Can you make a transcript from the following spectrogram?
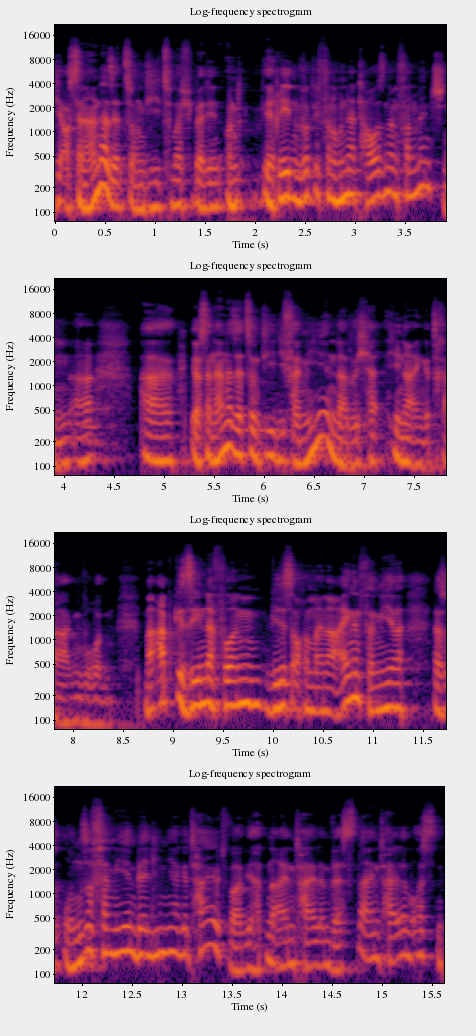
die Auseinandersetzung, die zum Beispiel bei den, und wir reden wirklich von Hunderttausenden von Menschen, äh, äh die Auseinandersetzung, die in die Familien dadurch hineingetragen wurden. Mal abgesehen davon, wie das auch in meiner eigenen Familie war, dass unsere Familie in Berlin ja geteilt war. Wir hatten einen Teil im Westen, einen Teil im Osten.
